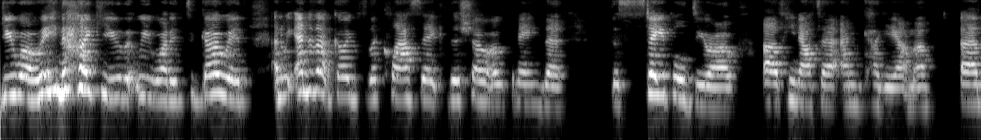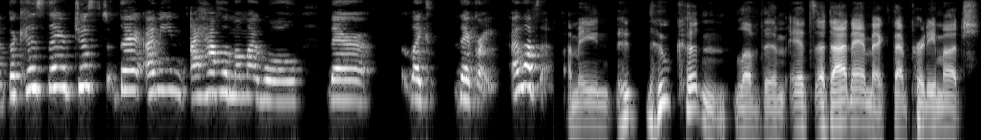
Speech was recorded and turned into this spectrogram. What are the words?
duo in Haikyuu that we wanted to go with, and we ended up going for the classic, the show opening, the the staple duo of Hinata and Kageyama, um, because they're just they're. I mean, I have them on my wall. They're like they're great. I love them. I mean, who who couldn't love them? It's a dynamic that pretty much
